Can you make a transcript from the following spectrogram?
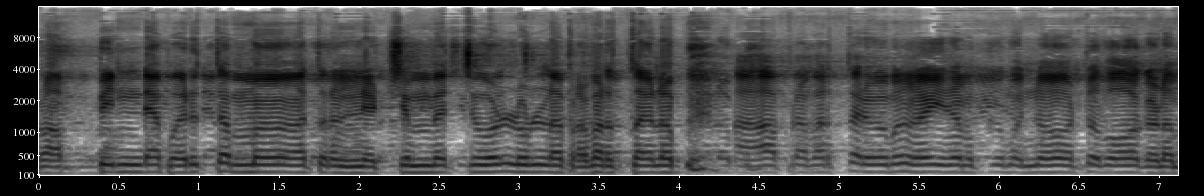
റബ്ബിന്റെ പൊരുത്തം മാത്രം ലക്ഷ്യം വെച്ചുകൊണ്ടുള്ള പ്രവർത്തനം ആ പ്രവർത്തനവുമായി നമുക്ക് മുന്നോട്ട് പോകണം.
